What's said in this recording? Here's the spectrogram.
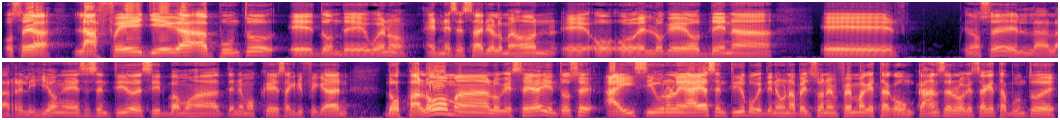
O sea, la fe llega al punto eh, donde, bueno, es necesario a lo mejor, eh, o, o es lo que ordena eh, no sé, la, la religión en ese sentido, decir, vamos a, tenemos que sacrificar dos palomas, lo que sea, y entonces ahí sí uno le haya sentido porque tiene una persona enferma que está con cáncer o lo que sea, que está a punto de,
